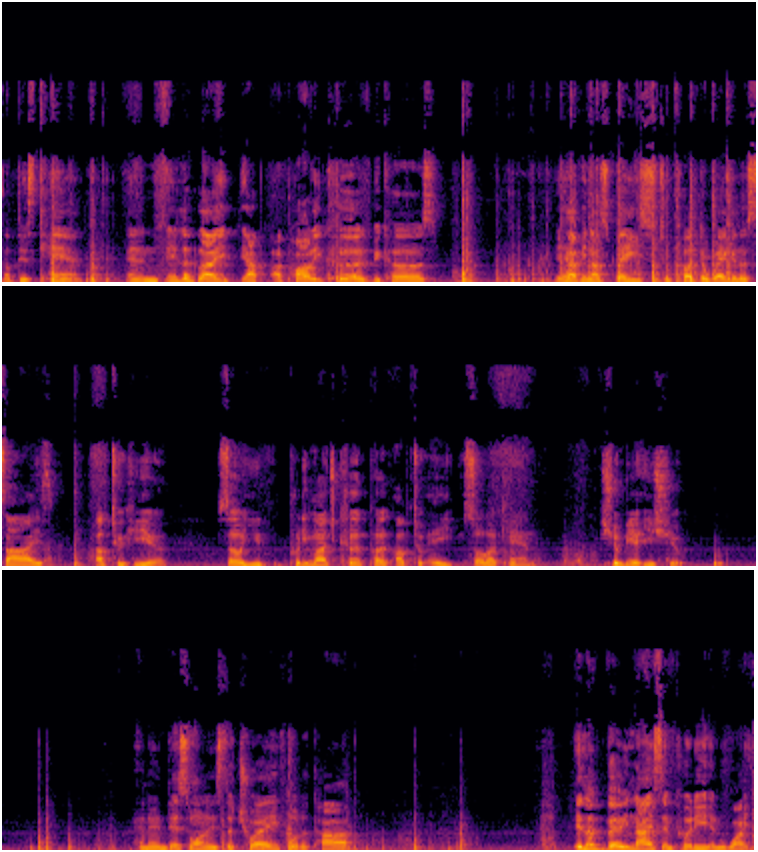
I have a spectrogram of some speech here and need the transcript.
of this can. And it looked like yeah, I probably could because it have enough space to put the regular size up to here. So you pretty much could put up to eight soda can. Shouldn't be an issue. And then this one is the tray for the top. it looked very nice and pretty and white.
